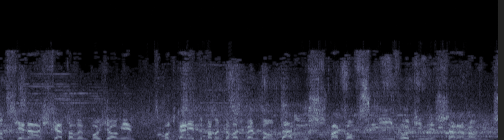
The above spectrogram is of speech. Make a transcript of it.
emocje na światowym poziomie. Spotkanie to komentować będą Dariusz Szpakowski i Włodzimierz Szaranowicz.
